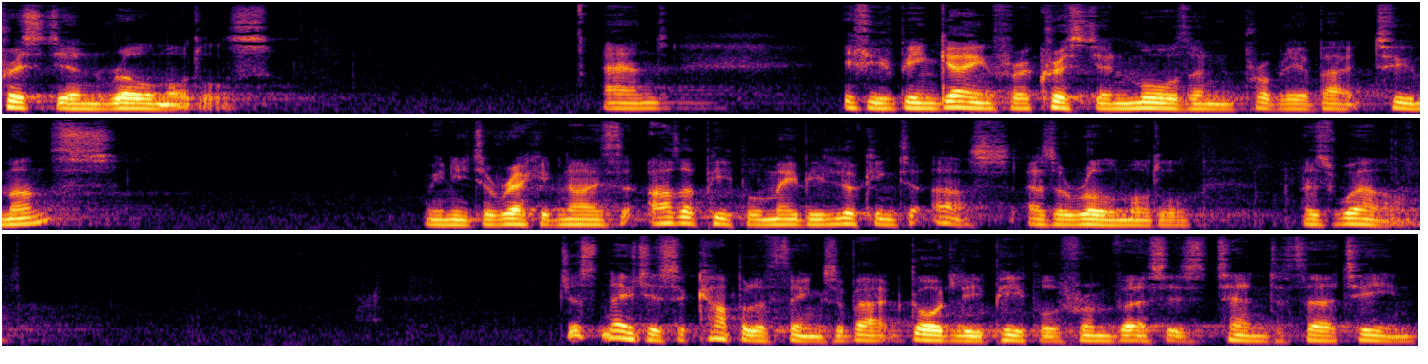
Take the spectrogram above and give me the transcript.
Christian role models. And if you've been going for a Christian more than probably about two months, we need to recognize that other people may be looking to us as a role model as well. Just notice a couple of things about godly people from verses 10 to 13.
